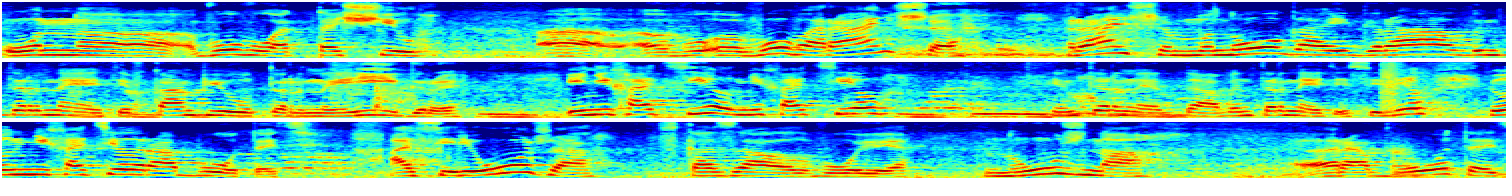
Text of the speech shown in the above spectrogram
он э, Вову оттащил а, Вова раньше, раньше много играл в интернете, в компьютерные игры. И не хотел, не хотел интернет, да, в интернете сидел, и он не хотел работать. А Сережа сказал Вове, нужно работать,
